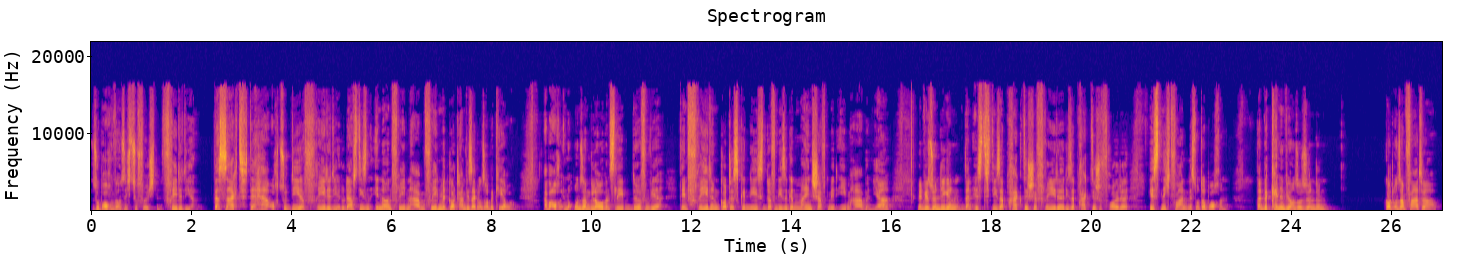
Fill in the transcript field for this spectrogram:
so brauchen wir uns nicht zu fürchten. Friede dir. Das sagt der Herr auch zu dir. Friede dir. Du darfst diesen inneren Frieden haben. Frieden mit Gott haben wir seit unserer Bekehrung. Aber auch in unserem Glaubensleben dürfen wir den Frieden Gottes genießen, dürfen diese Gemeinschaft mit ihm haben, ja? Wenn wir sündigen, dann ist dieser praktische Friede, diese praktische Freude ist nicht vorhanden, ist unterbrochen dann bekennen wir unsere Sünden Gott, unserem Vater,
